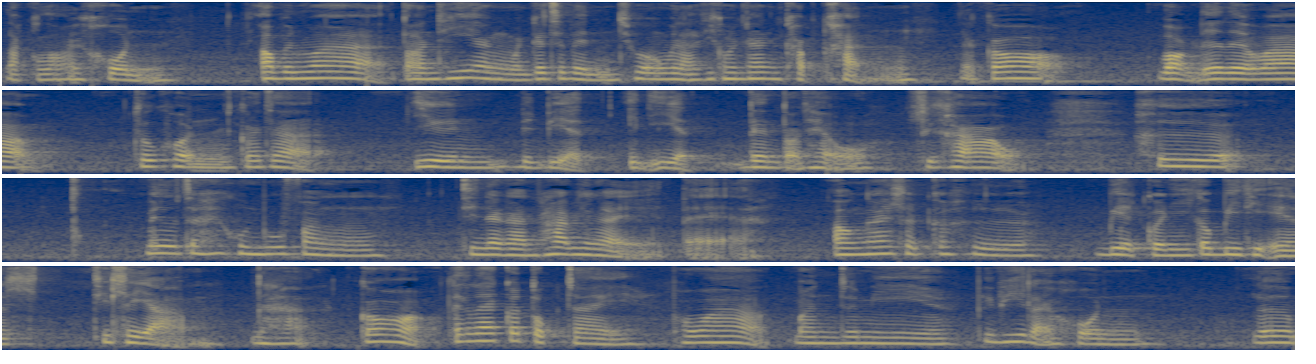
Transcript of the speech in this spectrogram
หลักร้อยคน เอาเป็นว่าตอนเที่ยงมันก็จะเป็นช่วงเวลาที่ค่อนข้างขับขัน แล้วก็บอกได้เลยว่าทุกคนก็จะยืนเบียดเบียดเอียดเดินต่อแถวซื้อข้าว คือไม่รู้จะให้คุณผู้ฟังจินตนาการภาพยังไง แต่เอาง่ายสุดก็คือ เบียดกว่านี้ก็ BTS ที่สยามนะฮะก็แรกๆก็ตกใจ เพราะว่ามันจะมีพี่ๆหลายคน เริ่ม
